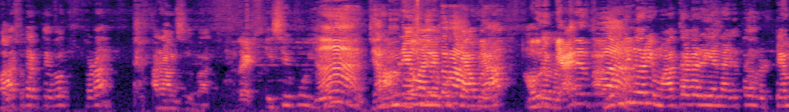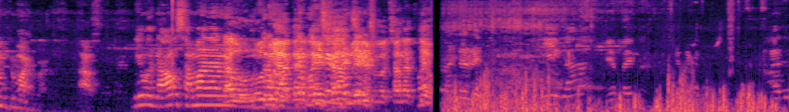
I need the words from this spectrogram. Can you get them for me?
बात करते वक्त थोड़ा आराम से बात किसी को ಹಾ, ಜನ सामने वाले को ಬಂದಿರ್ತಾರ, क्या बोला ಅವ್ರು ಬ್ಯಾನ್ ಇರ್ತಾರ. ಮುಂದಿನವರಿಗೆ ಮಾತಾಡೋರು ಏನಾಗುತ್ತೆ ಅವ್ರು ಟೆಂಪ್ಟ್ ಮಾಡ್ಬಾರ್ದು ನೀವು ನಾವು ಸಮಾಧಾನ ನಾವು ಉತ್ತರ ನೂರು ಯಾಕೆ ಕೊಡ್ತೇವೆ. ಒಂದ್ second, ಕೇಳ್ತಾ ಒಂದ್ ಚೆನ್ನಾಗಿ second. ಈಗ ಅದು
